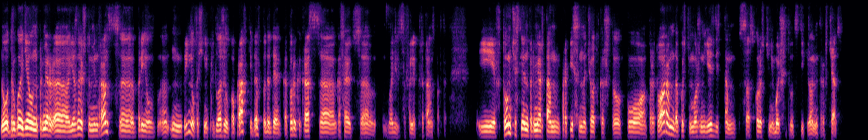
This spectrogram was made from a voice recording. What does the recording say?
Но другое дело, например, э, я знаю, что Минтранс э, принял, ну, не принял, точнее, предложил поправки да, в ПДД, которые как раз касаются владельцев электротранспорта. И в том числе, например, там прописано четко, что по тротуарам, допустим, можно ездить там со скоростью не больше 20 км в час.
